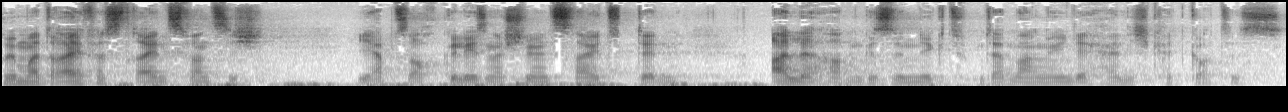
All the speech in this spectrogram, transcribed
Römer 3, Vers 23, ihr habt es auch gelesen in der stillen Zeit, denn alle haben gesündigt und ermangeln der Herrlichkeit Gottes.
